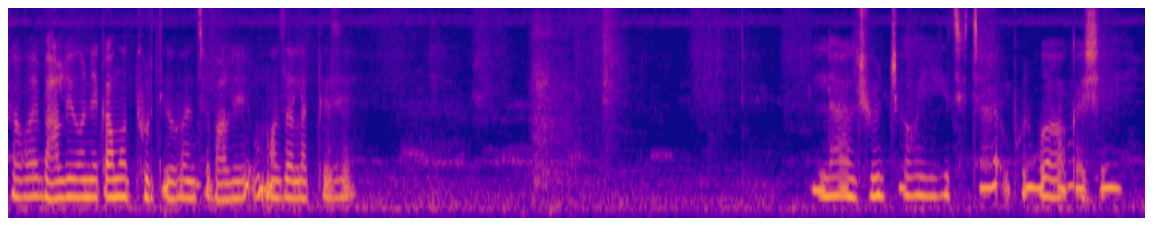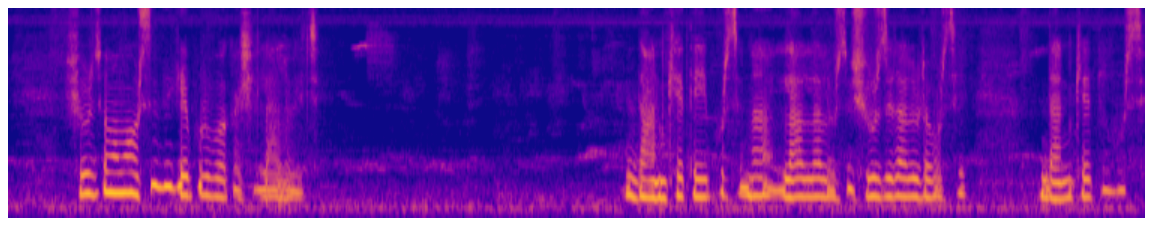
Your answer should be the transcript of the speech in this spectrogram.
সবাই ভালোই অনেক আমোদ ফুর্তিও বানছে ভালোই মজা লাগতেছে। লাল সূর্য হয়ে গেছে পূর্ব আকাশে। সূর্য মামা উঠছে দিকে পূর্ব আকাশে লাল হয়েছে। ধান খেতেই পড়ছে না, লাল লাল উঠছে, সূর্যের আলোটা পড়ছে, ধান খেতে পড়ছে।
